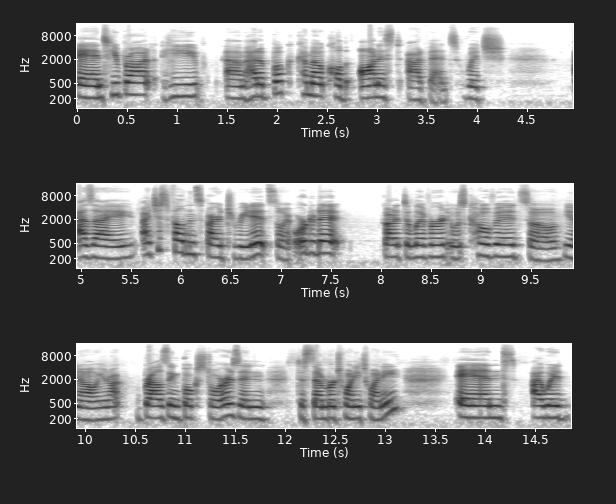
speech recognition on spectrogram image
And he brought, he um, had a book come out called Honest Advent, which as I, I just felt inspired to read it. So I ordered it, got it delivered. It was COVID, so, you know, you're not browsing bookstores in December 2020. And I would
